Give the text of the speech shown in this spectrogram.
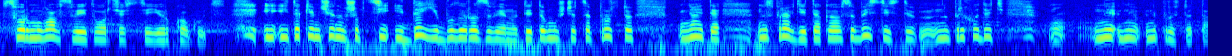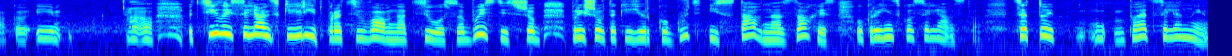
сформував в своїй творчості Юрко Гуц. І, і таким чином, щоб ці ідеї були розвинуті, тому що це просто, знаєте, ну справді така особистість ну, приходить не, не, не просто так. І цілий селянський рід працював на цю особистість, щоб прийшов такий Юрко Гуць і став на захист українського селянства. Це той поет-селянин.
